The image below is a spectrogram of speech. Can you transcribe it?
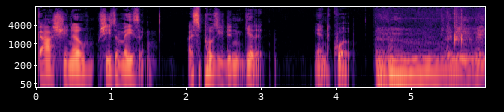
gosh, you know, she's amazing. I suppose you didn't get it. End quote. Mm-hmm.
